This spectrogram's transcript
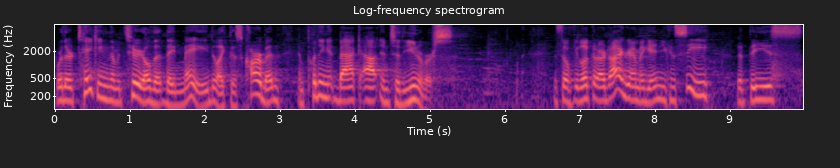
where they're taking the material that they made, like this carbon, and putting it back out into the universe. And so if we look at our diagram again, you can see that these,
